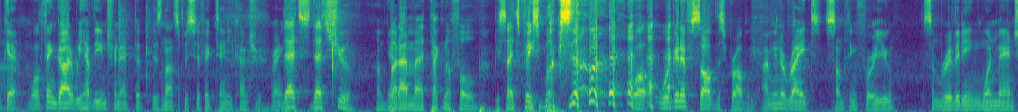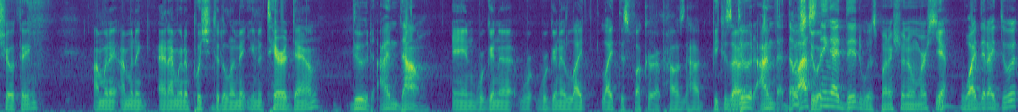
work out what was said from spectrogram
okay. Um, Well, thank God we have the internet that is not specific to any country, right? That's that's true. Uh, But I'm a technophobe. Besides Facebook, so well, we're gonna solve this problem. I'm gonna write something for you, some riveting one man show thing. I'm gonna, I'm gonna, and I'm gonna push it to the limit. You're gonna tear it down, dude, I'm down. and we're gonna, we're, we're gonna light, light this fucker up. How's how? Because I, Dude, I'm the, the last thing I did was Punisher No Mercy. Yeah. Why did I do it?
